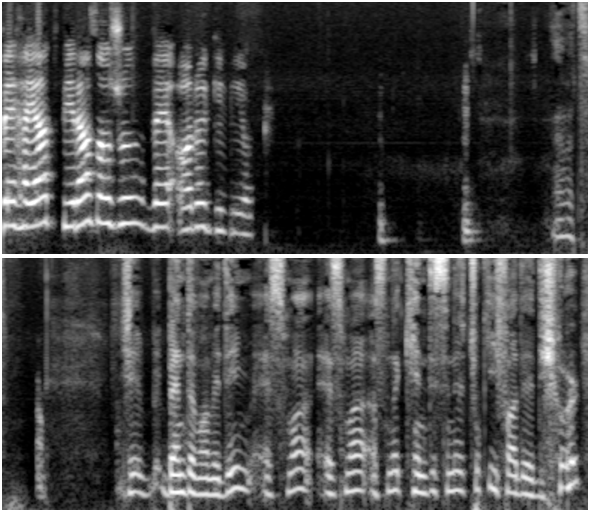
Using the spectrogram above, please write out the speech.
ve hayat biraz acı ve ağır geliyor. Evet. Şey, ben devam edeyim. Esma Esma aslında kendisini çok ifade ediyor.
